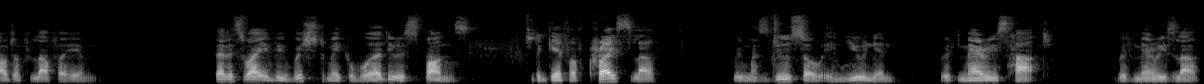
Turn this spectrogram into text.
out of love for Him. That is why, if we wish to make a worthy response to the gift of Christ's love, we must do so in union with Mary's heart, with Mary's love.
